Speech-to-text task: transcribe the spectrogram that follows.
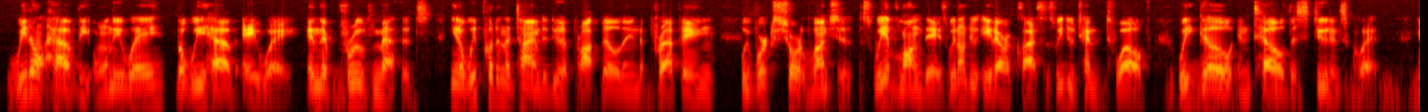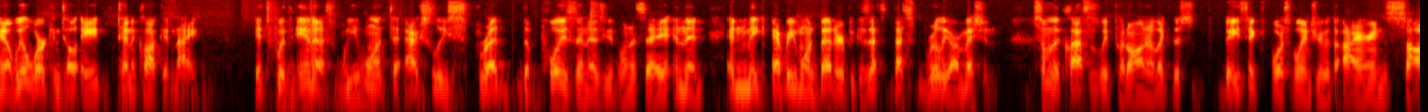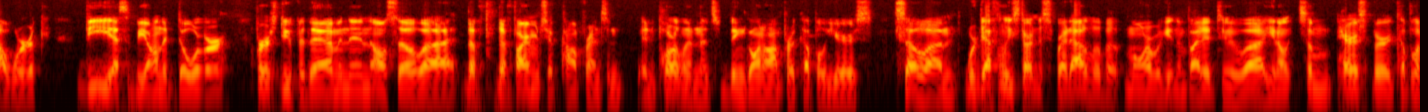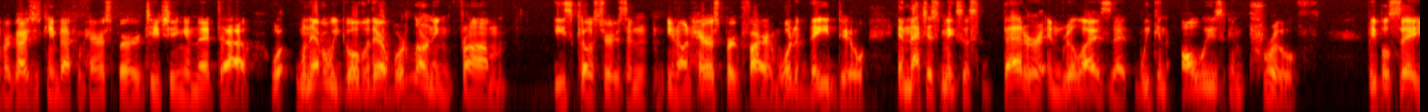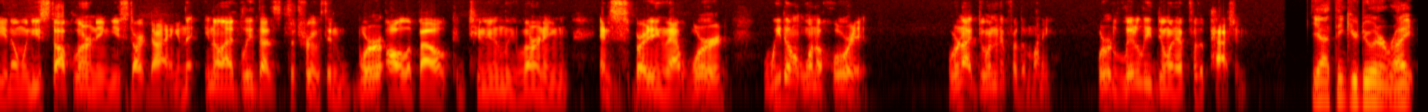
we don't have the only way, but we have a way, and they're proved methods. You know, we put in the time to do the prop building, the prepping. We work short lunches. We have long days. We don't do eight hour classes. We do 10 to 12. We go until the students quit. You know, we'll work until 8, 10 o'clock at night. It's within us. We want to actually spread the poison, as you'd want to say, and then and make everyone better because that's that's really our mission. Some of the classes we put on are like this basic forcible entry with the irons, saw work VES would be on the door first due for them, and then also uh, the the firemanship conference in in Portland that's been going on for a couple years. So um, we're definitely starting to spread out a little bit more. We're getting invited to uh, you know some Harrisburg. A couple of our guys just came back from Harrisburg teaching, and that uh, whenever we go over there, we're learning from East Coasters and you know in Harrisburg Fire and what did they do, and that just makes us better and realize that we can always improve people say, you know, when you stop learning, you start dying. And, that, you know, I believe that's the truth. And we're all about continually learning and spreading that word. We don't want to hoard it. We're not doing it for the money. We're literally doing it for the passion. Yeah, I think you're doing it right.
